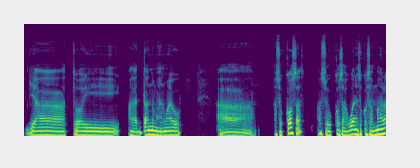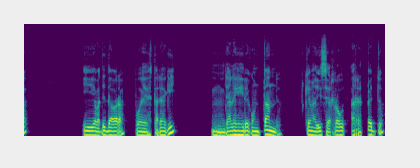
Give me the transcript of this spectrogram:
ya estoy adaptándome de nuevo a, sus cosas, a sus cosas buenas, a sus cosas malas. Y a partir de ahora, pues estaré aquí. Mm, ya les iré contando qué me dice Rode al respecto.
